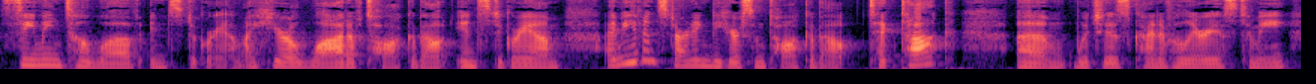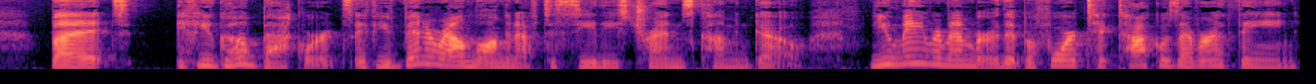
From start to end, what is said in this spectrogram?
seeming to love Instagram. I hear a lot of talk about Instagram. I'm even starting to hear some talk about TikTok, um, which is kind of hilarious to me. But if you go backwards, if you've been around long enough to see these trends come and go, you may remember that before TikTok was ever a thing,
